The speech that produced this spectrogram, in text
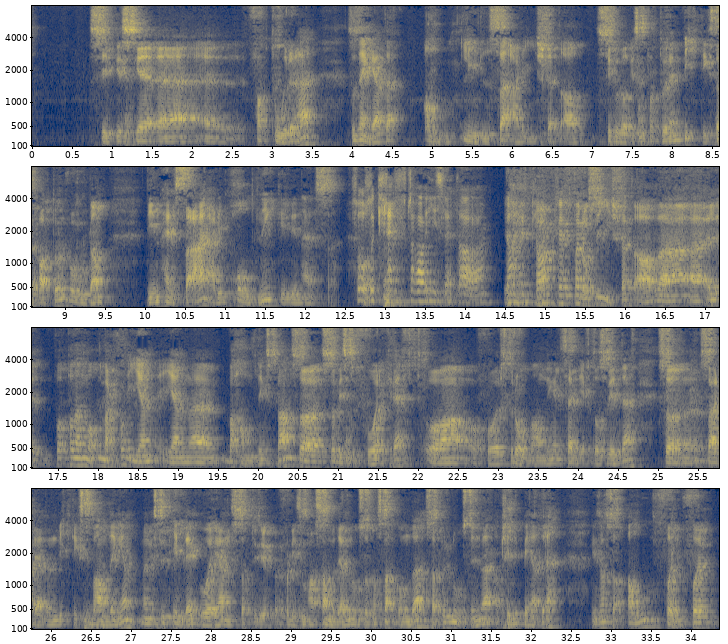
psykiske eh, faktorer her, så tenker jeg at all lidelse er det islett av psykologiske faktorer. Den viktigste faktoren for hvordan din helse er, er din holdning til din helse. Så også kreft har islett av Ja, helt klart. Kreft har også islett av eh, Eller på, på, den måten, i hvert fall i en, i en eh, behandlingsplan. Så, så, hvis du får kreft og, og får strålebehandling eller cellegift osv., så, videre, så så er det den viktigste behandlingen. Men hvis du i tillegg går i en støttegruppe for de som har samme diagnose og kan snakke om det, så er prognosene din atskillig bedre. Så all form for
